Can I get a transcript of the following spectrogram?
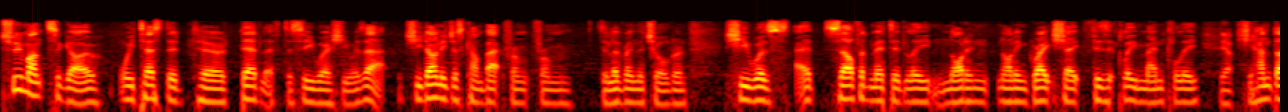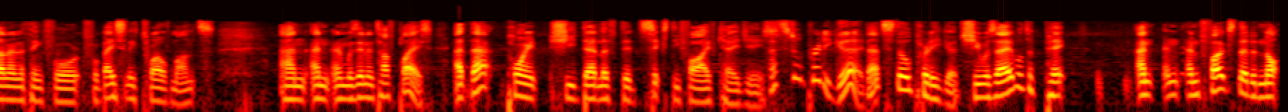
two months ago, we tested her deadlift to see where she was at. She'd only just come back from from delivering the children. She was self-admittedly not in not in great shape physically, mentally. Yep. She hadn't done anything for for basically 12 months and, and, and was in a tough place. At that point, she deadlifted 65 kgs. That's still pretty good. That's still pretty good. She was able to pick, and, and, and folks that are not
